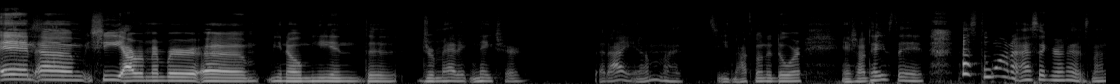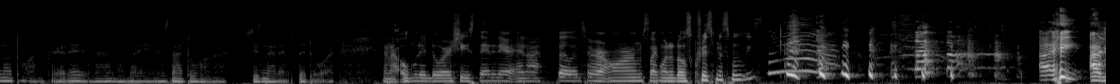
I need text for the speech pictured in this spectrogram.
and um, she. I remember um, you know, me and the dramatic nature that I am. I, she knocked on the door, and Shantae said, "That's Dewana." I said, "Girl, that's not no Dewana. Girl, that is not nobody. It's not Dewana. She's not at the door." And I opened the door, and she's standing there, and I fell into her arms like one of those Christmas movies. I I'm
